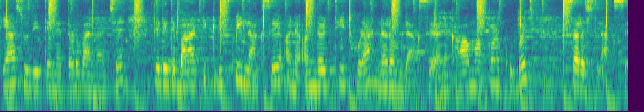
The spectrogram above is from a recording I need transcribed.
ત્યાં સુધી તેને તળવાના છે. તેથી તે બહારથી ક્રિસ્પી લાગશે અને અંદરથી થોડા નરમ લાગશે અને ખાવામાં પણ ખૂબ જ સરસ લાગશે.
